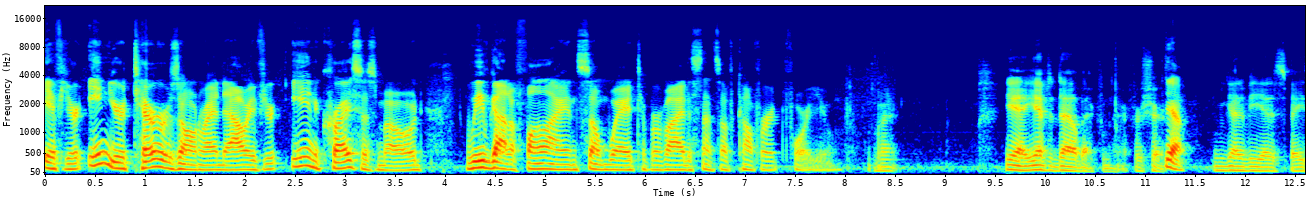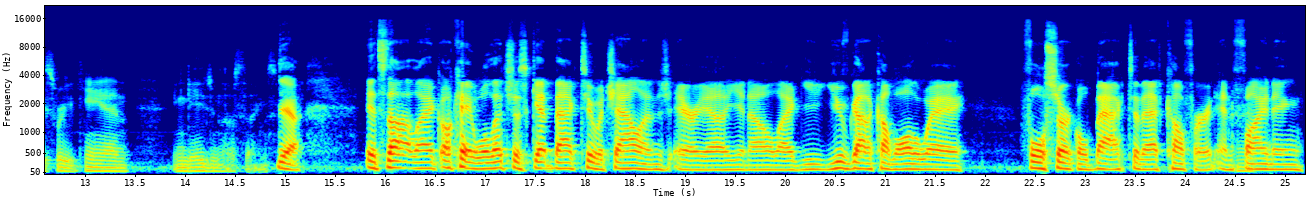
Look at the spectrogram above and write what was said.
if you're in your terror zone right now, if you're in crisis mode, we've got to find some way to provide a sense of comfort for you. Right. Yeah, you have to dial back from there for sure. Yeah. You've got to be at a space where you can engage in those things. Yeah. It's not like, okay, well, let's just get back to a challenge area, you know, like you, you've got to come all the way full circle back to that comfort and finding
